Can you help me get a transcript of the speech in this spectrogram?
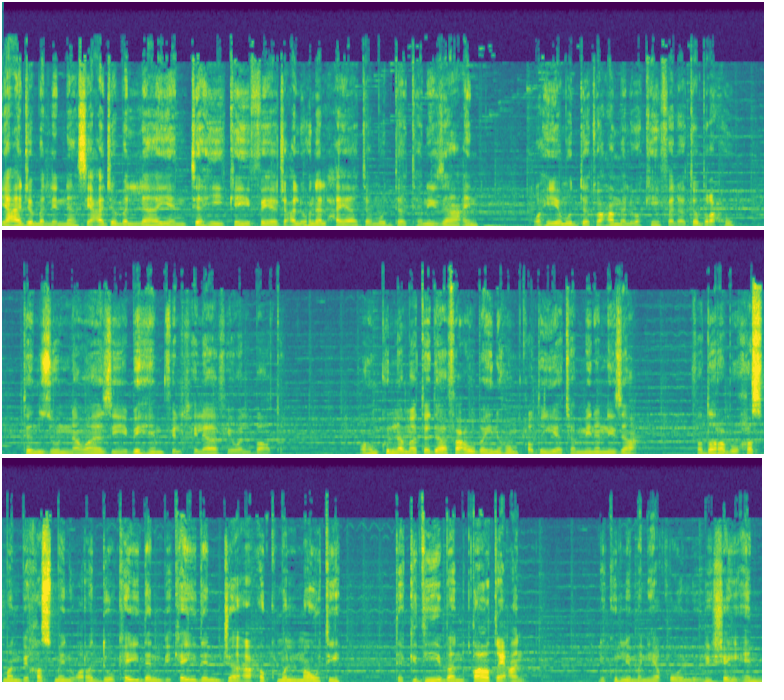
يا عجبا للناس عجبا لا ينتهي كيف يجعلون الحياة مدة نزاع وهي مدة عمل وكيف لا تبرح تنزو النوازي بهم في الخلاف والباطل. وهم كلما تدافعوا بينهم قضية من النزاع فضربوا خصما بخصم وردوا كيدا بكيد جاء حكم الموت تكذيبا قاطعا لكل من يقول لشيء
